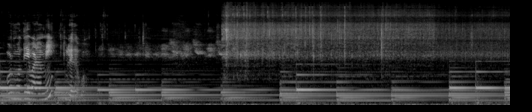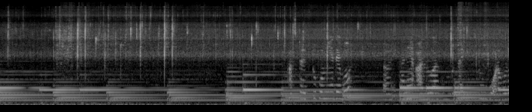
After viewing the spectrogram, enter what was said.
ওর মধ্যে এবার আমি তুলে দেবো। আলু আর কুমড়োটা একটু বড় বড়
